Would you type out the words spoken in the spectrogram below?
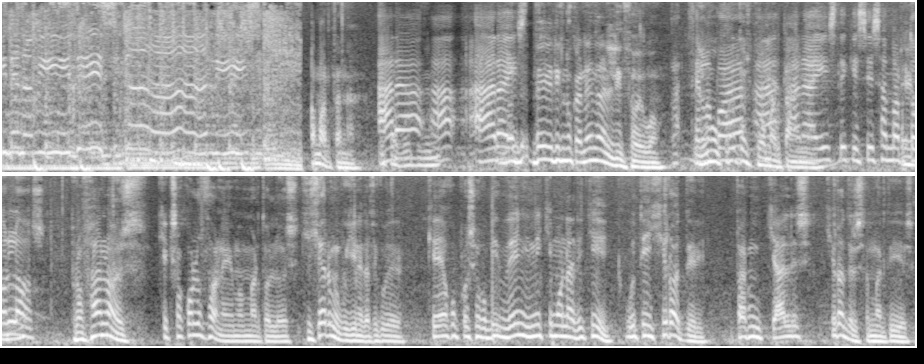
Είναι να μην τις κάνεις Αμάρτανα. Άρα, α, άρα Μα είστε, Δεν ρίχνω κανέναν λίθο εγώ. θέλω Είμαι να ο πω, πρώτος που α- αμαρτάνει. άρα είστε κι εσείς αμαρτωλός. Προφανώς. Και εξακολουθώ να είμαι αμαρτωλός. Και χαίρομαι που γίνεται αυτή η κουβέντα. Και έχω, όπως έχω πει, δεν είναι και η μοναδική, ούτε η χειρότερη. Υπάρχουν και άλλες χειρότερες αμαρτίες.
